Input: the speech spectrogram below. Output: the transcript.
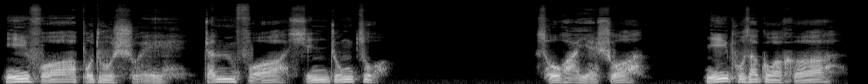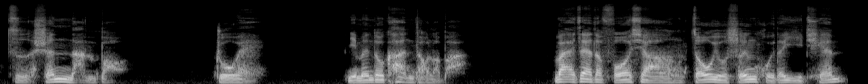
泥佛不渡水，真佛心中坐。俗话也说：“泥菩萨过河，自身难保。”诸位，你们都看到了吧？外在的佛像总有损毁的一天，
